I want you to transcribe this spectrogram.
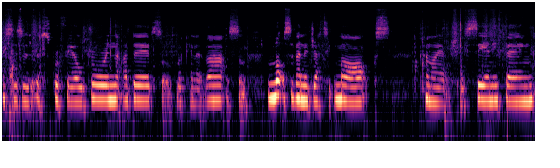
this is a, a, scruffy old drawing that I did sort of looking at that. Some lots of energetic marks. Can I actually see anything?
